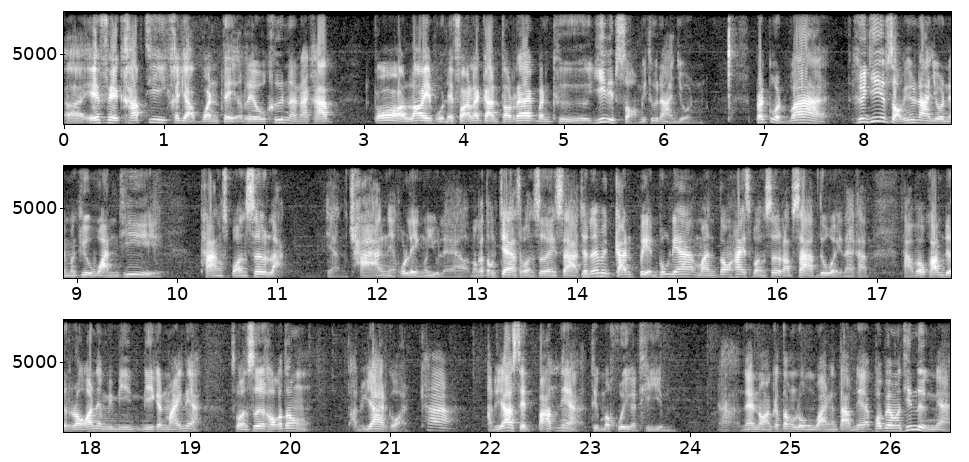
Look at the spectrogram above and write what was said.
เอฟเอครับที่ขยับวันเตะเร็วขึ้นนะนะครับ ก็เล่าให้ผลให้ฟังแล้วกันตอนแรกมันคือ 22 มิถุนายน ปรากฏว่าคือ 22 มิถุนายนเนี่ยมันคือวันที่ทางสปอนเซอร์หลักอย่างช้างเนี่ยเขาเล็งมาอยู่แล้ว มันก็ต้องแจ้งสปอนเซอร์ให้ทราบฉะนั้นเป็นการเปลี่ยนพวกเนี้ยมันต้องให้สปอนเซอร์รับทราบด้วยนะครับถามว่าความเดือดร้อนเนี่ยมีมีมีกันไหมเนี่ยสปอนเซอร์เขาก็ต้องอนุญาตก่อนค่ะอนุญาตเสร็จปั๊บเนี่ยถึงมาคุยกับทีมอ่าแน่นอนก็ต้องลงวันกันตามเนี้ยพอเป็นวันที่หนึ่งเนี่ย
